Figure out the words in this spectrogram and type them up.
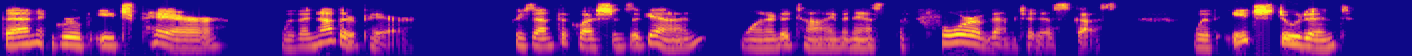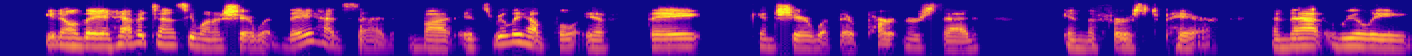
Then group each pair with another pair. Present the questions again, one at a time, and ask the four of them to discuss. With each student, you know, they have a tendency want to share what they had said, but it's really helpful if they can share what their partner said in the first pair. And that really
